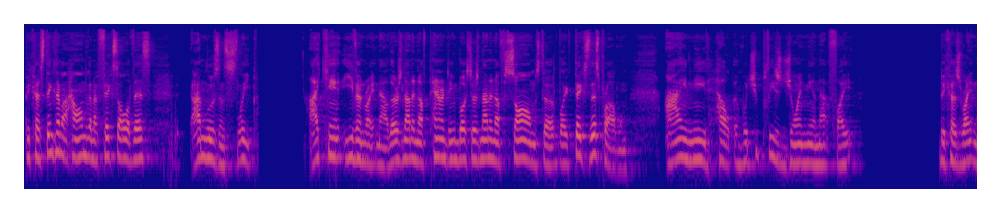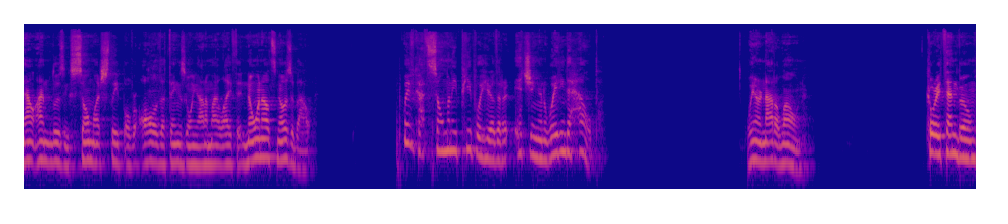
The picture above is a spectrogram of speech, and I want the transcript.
Because thinking about how I'm going to fix all of this, I'm losing sleep. I can't even right now. There's not enough parenting books, there's not enough Psalms to like fix this problem. I need help. And would you please join me in that fight? Because right now I'm losing so much sleep over all of the things going on in my life that no one else knows about. We've got so many people here that are itching and waiting to help. We are not alone. Corrie ten Boom,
